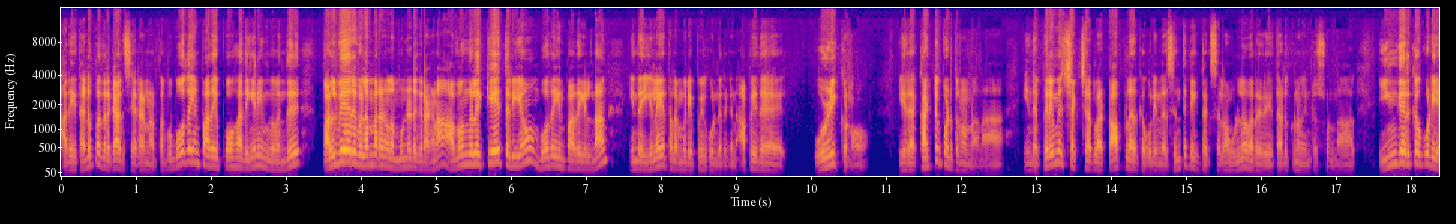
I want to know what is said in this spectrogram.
அதை தடுப்பதற்காக அது செய்யறேன்னு அர்த்தம். அப்போ போதையின் பாதை போகாதீங்கன்னு இவங்க வந்து பல்வேறு விளம்பரங்களை முன்னெடுக்கிறாங்கன்னா அவங்களுக்கே தெரியும் போதையின் பாதையில் தான் இந்த இளைய தலைமுறை போய் கொண்டு இருக்குன்னு அப்ப இதை ஒழிக்கணும். இதை கட்டுப்படுத்தணும்னா இந்த பிரமிட் ஸ்ட்ரக்சரில் டாப்பில் இருக்கக்கூடிய இந்த சிந்தட்டிக் ட்ரக்ஸ் எல்லாம் உள்ள வரதை தடுக்கணும் என்று சொன்னால் இங்கே இருக்கக்கூடிய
